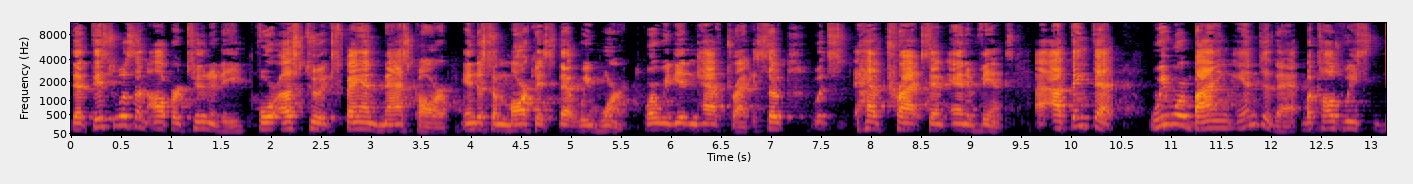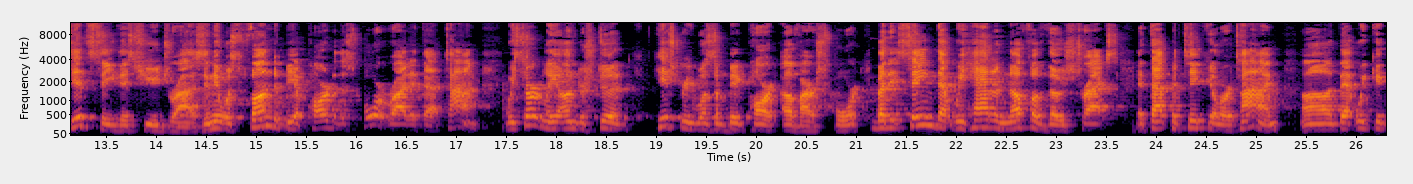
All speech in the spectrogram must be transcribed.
that this was an opportunity for us to expand NASCAR into some markets that we weren't, where we didn't have tracks. So have tracks and, and events. I think that we were buying into that because we did see this huge rise and it was fun to be a part of the sport right at that time. We certainly understood history was a big part of our sport, but it seemed that we had enough of those tracks at that particular time uh, that we could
